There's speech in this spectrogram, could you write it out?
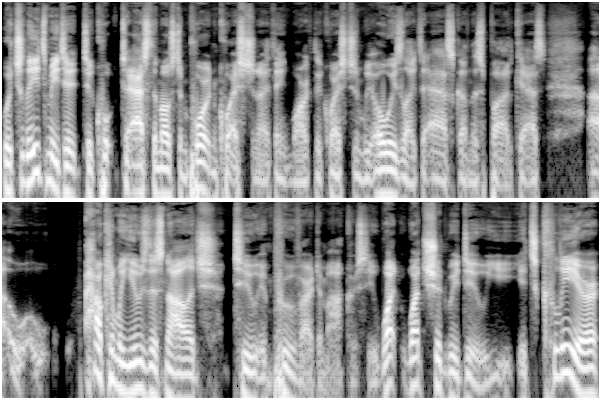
which leads me to to to ask the most important question. I think, Mark, the question we always like to ask on this podcast. Uh, how can we use this knowledge to improve our democracy? What what should we do? It's clear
